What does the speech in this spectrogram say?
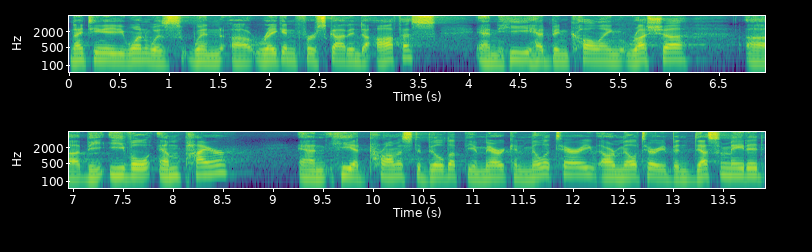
1981 was when uh, Reagan first got into office and he had been calling Russia uh, the evil empire. And he had promised to build up the American military. Our military had been decimated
